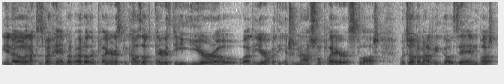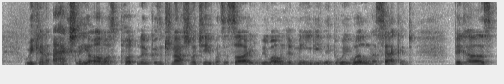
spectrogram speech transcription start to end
you know, not just about him, but about other players, because of there's the Euro, well, the Euro, but the international player slot, which automatically goes in. But we can actually almost put Luka's international achievements aside. We won't immediately, but we will in a second, because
